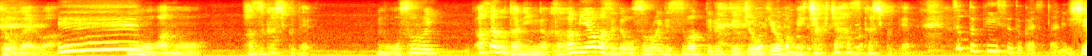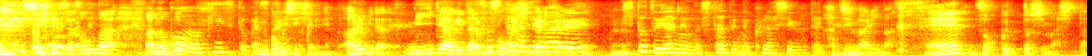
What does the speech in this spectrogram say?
兄弟は。ええもうあの恥ずかしくてもうお揃い赤の他人が鏡合わせてお揃いで座ってるっていう状況がめちゃくちゃ恥ずかしくて。ちょっとピースとかしたり。しない しないそんなあの向こうごもピースとか向こうしたりもしてきたりね。あれみたいな。右手上げたら向こうが左手上げまる。て、うん。一つ屋根の下での暮らしみたいな。始まりません。ゾクッとしました。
